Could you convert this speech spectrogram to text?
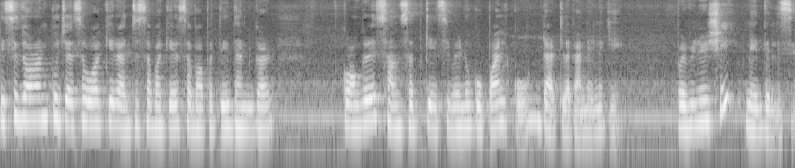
इसी दौरान कुछ ऐसा हुआ कि राज्यसभा के सभापति धनगढ़ कांग्रेस सांसद के सी वेणुगोपाल को डांट लगाने लगे। परवीन सिंह नई दिल्ली से।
